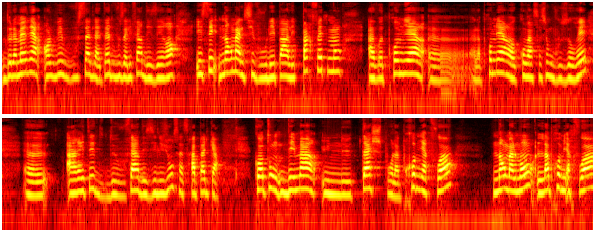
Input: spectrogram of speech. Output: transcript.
de la manière, enlevez-vous ça de la tête, vous allez faire des erreurs et c'est normal si vous voulez parler parfaitement à votre première, euh, à la première conversation que vous aurez. Euh, arrêtez de vous faire des illusions, ça sera pas le cas. Quand on démarre une tâche pour la première fois, normalement, la première fois,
